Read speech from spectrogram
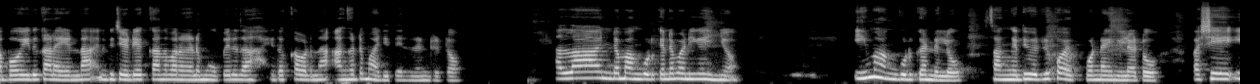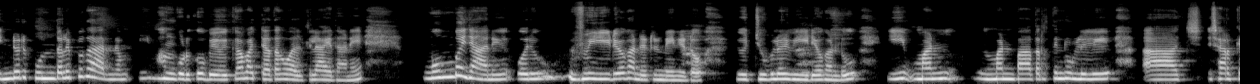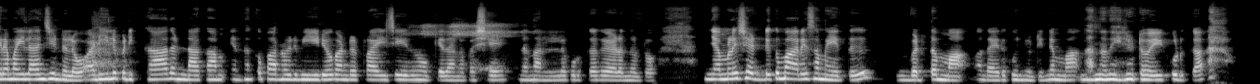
അപ്പോ ഇത് കളയണ്ട എനിക്ക് ചെടി വെക്കാന്ന് പറഞ്ഞിട്ട് മൂപ്പര് ഇതാ ഇതൊക്കെ അവിടുന്ന് അങ്ങോട്ട് മാറ്റി തരുന്നുണ്ട് കേട്ടോ അല്ല എന്റെ മങ്കുടുക്കന്റെ പണി കഴിഞ്ഞോ? ഈ മാങ്ങ കൊടുക്കണ്ടല്ലോ? സംഗതി ഒരു കുഴപ്പമുണ്ടായിരുന്നില്ല കേട്ടോ പക്ഷേ എന്റെ ഒരു കുന്തളിപ്പ് കാരണം ഈ മങ്കുടുക്ക ഉപയോഗിക്കാൻ പറ്റാത്ത കോലത്തിലായതാണ്. മുമ്പ് ഞാൻ ഒരു വീഡിയോ കണ്ടിട്ടുണ്ടായിരുന്നു കേട്ടോ യൂട്യൂബിൽ ഒരു വീഡിയോ കണ്ടു. ഈ മൺ മൺപാത്രത്തിന്റെ ഉള്ളിൽ ശർക്കര മൈലാഞ്ചി ഉണ്ടല്ലോ? അടിയിൽ പിടിക്കാതെ ഉണ്ടാക്കാം എന്നൊക്കെ പറഞ്ഞ ഒരു വീഡിയോ കണ്ട് ട്രൈ ചെയ്ത് നോക്കിയതാണ്. പക്ഷേ നല്ല കുടുക്ക കേടന്നു കേട്ടോ. നമ്മൾ ഷെഡിക്ക് മാറിയ സമയത്ത് ഇവിടുത്തെ അമ്മ അതായത് കുഞ്ഞുട്ടിന്റെ അമ്മ തന്നതേന് കേട്ടോ ഈ കുടുക്ക.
